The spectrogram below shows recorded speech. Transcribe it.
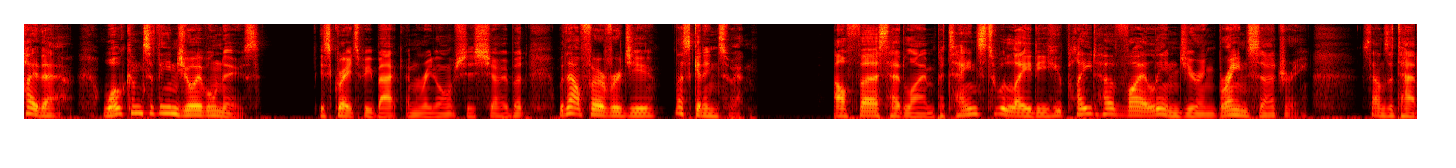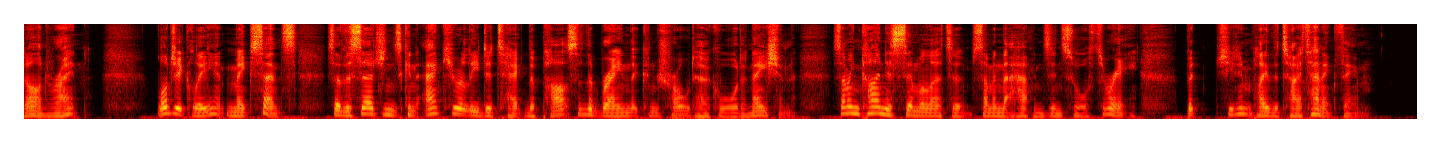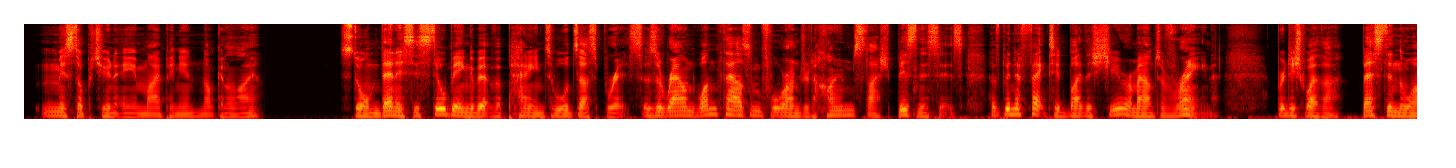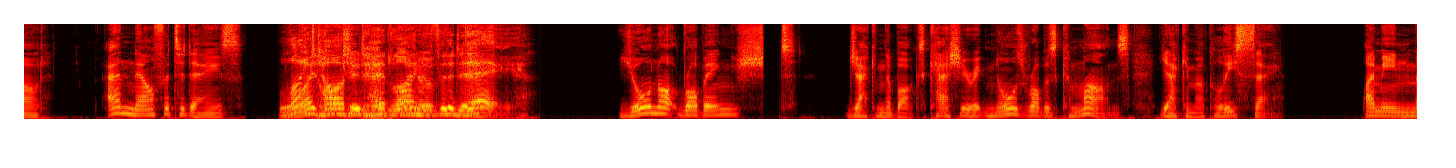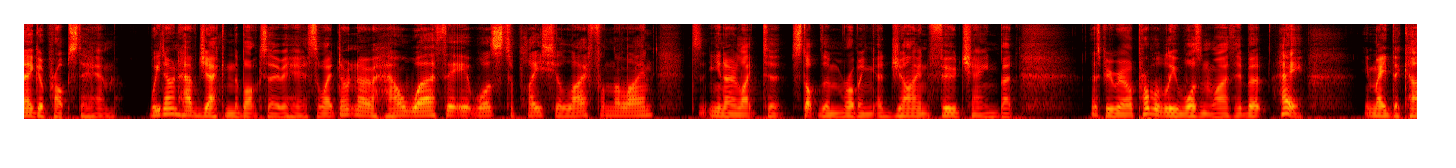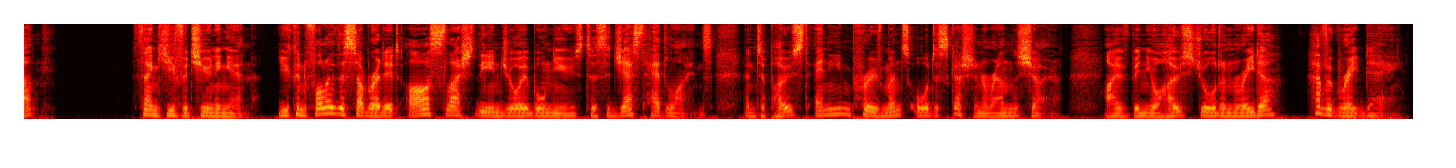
Hi there, welcome to the Enjoyable News. It's great to be back and relaunch this show, but without further ado, let's get into it. Our first headline pertains to a lady who played her violin during brain surgery. Sounds a tad odd, right? Logically, it makes sense, so the surgeons can accurately detect the parts of the brain that controlled her coordination, something kind of similar to something that happens in Saw 3. But she didn't play the Titanic theme. Missed opportunity, in my opinion, not gonna lie. Storm Dennis is still being a bit of a pain towards us Brits, as around 1,400 homes slash businesses have been affected by the sheer amount of rain. British weather, best in the world. And now for today's Light-hearted headline of the day. You're not robbing shit. Jack in the Box cashier ignores robber's commands, Yakima police say. I mean, mega props to him. We don't have Jack in the Box over here, so I don't know how worth it it was to place your life on the line, to, you know, like to stop them robbing a giant food chain, but let's be real, probably wasn't worth it, but hey, it made the cut. Thank you for tuning in. You can follow the subreddit r slash the enjoyable news to suggest headlines and to post any improvements or discussion around the show. I've been your host, Jordan Reeder. Have a great day.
